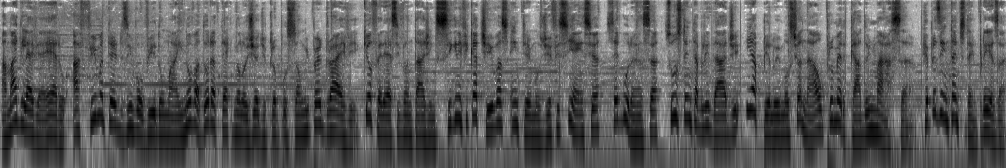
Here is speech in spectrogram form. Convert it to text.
a Maglev Aero afirma ter desenvolvido uma inovadora tecnologia de propulsão hyperdrive, que oferece vantagens significativas em termos de eficiência, segurança, sustentabilidade e apelo emocional para o mercado em massa. Representando representantes da empresa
